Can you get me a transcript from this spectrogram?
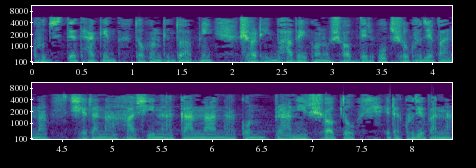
খুঁজতে থাকেন, তখন কিন্তু আপনি সঠিকভাবে কোনো শব্দের উৎস খুঁজে পান না। সেটা না হাসি, না কান্না, না কোন প্রাণীর শব্দ, এটা খুঁজে পান না।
